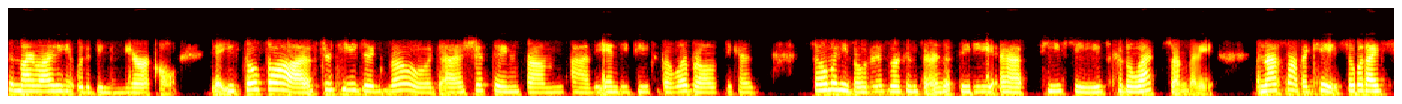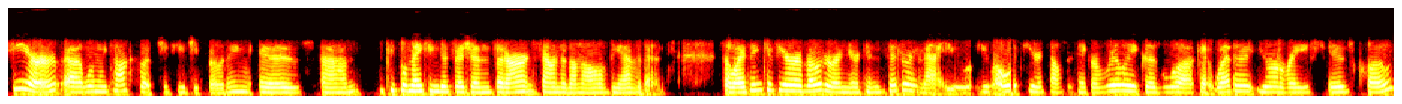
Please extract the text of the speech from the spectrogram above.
in my riding, it would have been a miracle. Yet you still saw a strategic vote uh, shifting from uh, the NDP to the Liberals because so many voters were concerned that the uh, PCs could elect somebody. And that's not the case. So what I fear uh, when we talk about strategic voting is um, people making decisions that aren't founded on all of the evidence. So I think if you're a voter and you're considering that, you, you owe it to yourself to take a really good look at whether your race is close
